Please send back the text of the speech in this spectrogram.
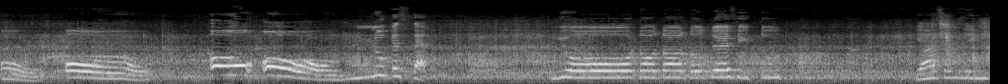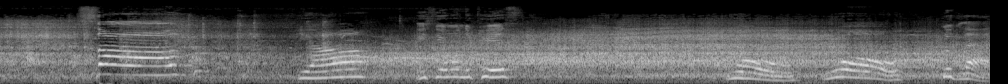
Oh, oh, oh, oh, look at that. Yo, do, do, do, dirty, do. Yeah, something. Song. Yeah. Is there one to kiss? Whoa, whoa, look at that.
